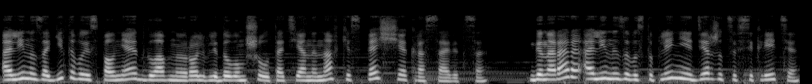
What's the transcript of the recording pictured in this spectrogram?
Алина Загитова исполняет главную роль в ледовом шоу Татьяны Навки «Спящая красавица». Гонорары Алины за выступление держатся в секрете,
